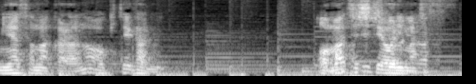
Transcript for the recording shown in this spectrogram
皆様からのお手紙、お待ちしております。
